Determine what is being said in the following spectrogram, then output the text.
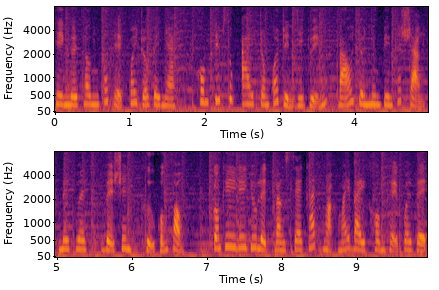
thì người thân có thể quay trở về nhà, không tiếp xúc ai trong quá trình di chuyển, báo cho nhân viên khách sạn nơi thuê, vệ sinh, khử khuẩn phòng. Còn khi đi du lịch bằng xe khách hoặc máy bay không thể quay về,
